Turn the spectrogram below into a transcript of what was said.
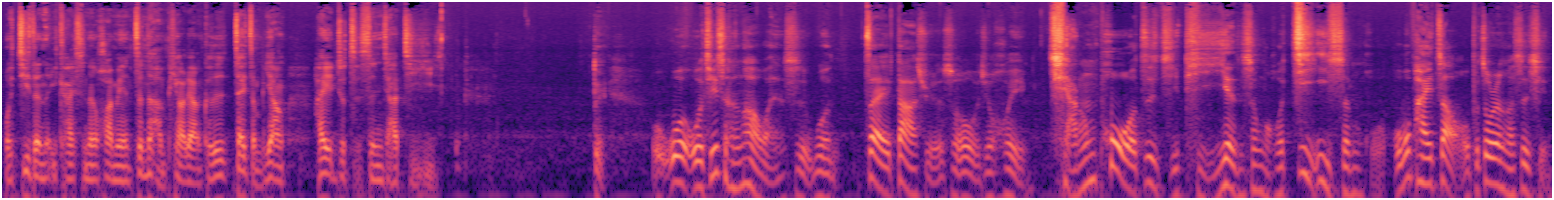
我记得那一开始那个画面真的很漂亮，可是再怎么样，他也就只剩下记忆。对，我我我其实很好玩，是我。在大学的时候，我就会强迫自己体验生活或记忆生活。我不拍照，我不做任何事情。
